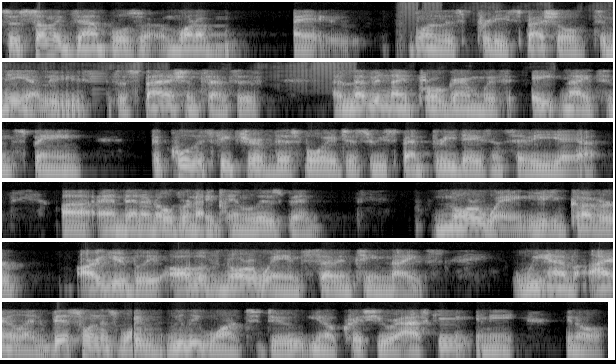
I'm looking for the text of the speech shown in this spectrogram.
So some examples, one of my, one that's pretty special to me at least, it's a Spanish intensive, 11 night program with eight nights in Spain. The coolest feature of this voyage is we spent three days in Sevilla uh, and then an overnight in Lisbon. Norway, you can cover arguably all of Norway in 17 nights. We have Ireland. This one is what we really want to do. You know, Chris, you were asking me, you know,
